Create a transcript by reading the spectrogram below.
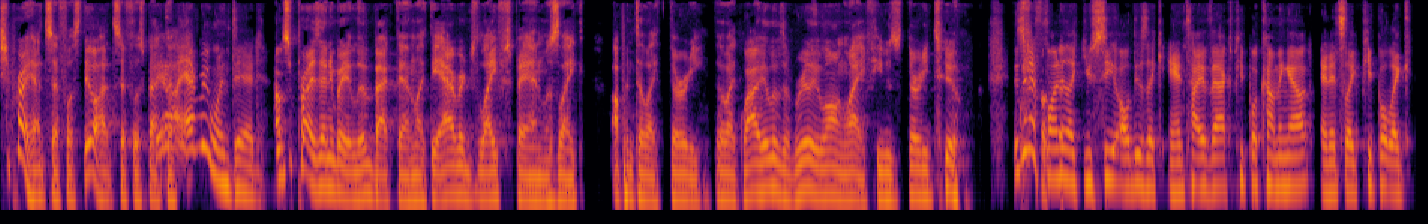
she probably had syphilis. They all had syphilis back yeah, then. Everyone did. I'm surprised anybody lived back then. Like the average lifespan was like up until like 30. They're like, wow, he lived a really long life. He was 32. Isn't it funny? Like you see all these like anti-vax people coming out, and it's like people like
